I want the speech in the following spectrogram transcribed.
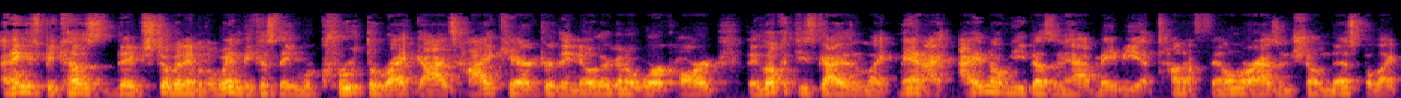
I think it's because they've still been able to win because they recruit the right guys, high character. They know they're going to work hard. They look at these guys and like, man, I, I know he doesn't have maybe a ton of film or hasn't shown this, but like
